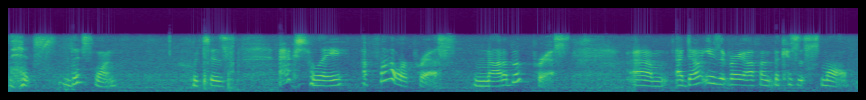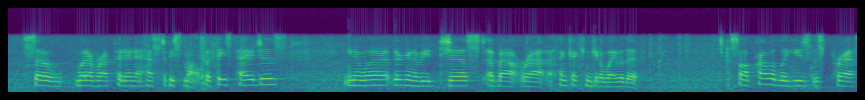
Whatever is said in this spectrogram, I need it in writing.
It's this one, which is actually a flower press, not a book press. Um, I don't use it very often because it's small, so whatever I put in it has to be small. But these pages, you know what, they're going to be just about right. I think I can get away with it. So I'll probably use this press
